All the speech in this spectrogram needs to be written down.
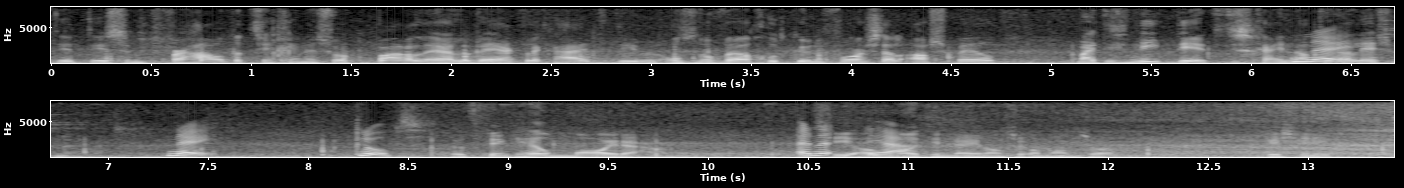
Het, is een verhaal dat zich in een soort parallele werkelijkheid, die we ons nog wel goed kunnen voorstellen, afspeelt. Maar het is niet dit. Het is geen naturalisme. nee, klopt. Dat vind ik heel mooi daaraan. En, Dat zie je ook ja. nooit in Nederlandse romans hoor. Wist je niet?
